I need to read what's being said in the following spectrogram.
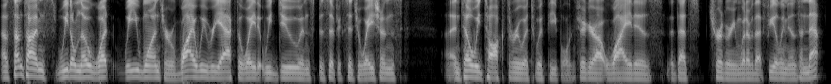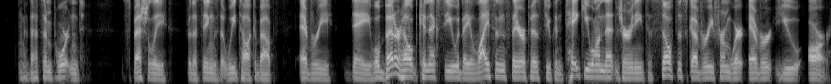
Uh, sometimes we don't know what we want or why we react the way that we do in specific situations uh, until we talk through it with people and figure out why it is that that's triggering whatever that feeling is. And that that's important, especially for the things that we talk about every day. Well, BetterHelp connects you with a licensed therapist who can take you on that journey to self discovery from wherever you are.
